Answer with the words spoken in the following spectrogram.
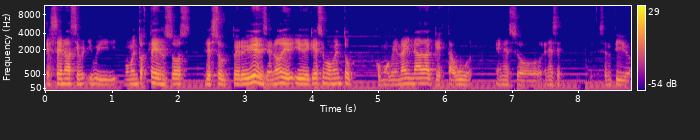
escenas y, momentos tensos de supervivencia, ¿no? y de que ese momento como que no hay nada que está en, eso, en ese sentido.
